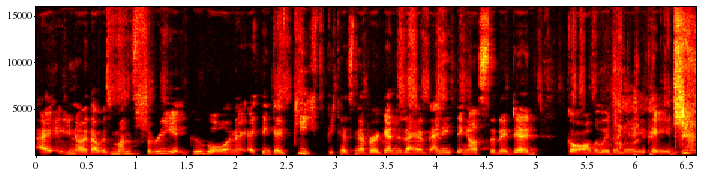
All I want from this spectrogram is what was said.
I, you know, that was month three at Google. And I, I, think I peaked because never again did I have anything else that I did go all the way to Larry Page.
